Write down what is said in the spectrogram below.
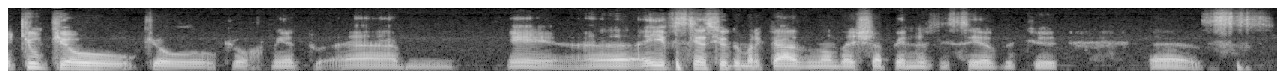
Aquilo que eu, que eu, que eu remeto um, é a eficiência do mercado não deixa apenas de ser de que se,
